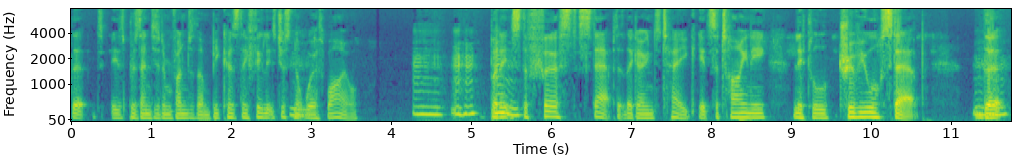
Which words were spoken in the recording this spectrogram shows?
that is presented in front of them because they feel it's just not mm. worthwhile. Mm, mm-hmm. But mm. it's the first step that they're going to take. It's a tiny little trivial step that mm-hmm.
